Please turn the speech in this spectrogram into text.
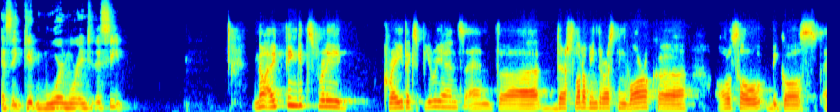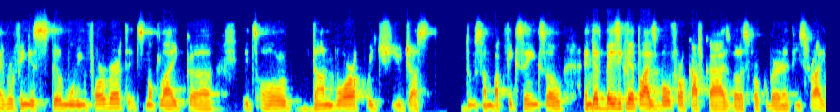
as they get more and more into this scene? No, I think it's really great experience and uh, there's a lot of interesting work uh, also because everything is still moving forward. It's not like uh, it's all done work which you just do some bug fixing. So and that basically applies both for kafka as well as for kubernetes right?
